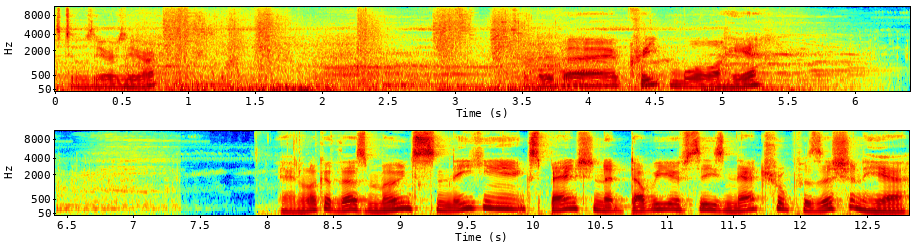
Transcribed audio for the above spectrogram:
Still 0 0. a bit of a creep war here. And look at this, Moon sneaking expansion at WFZ's natural position here.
